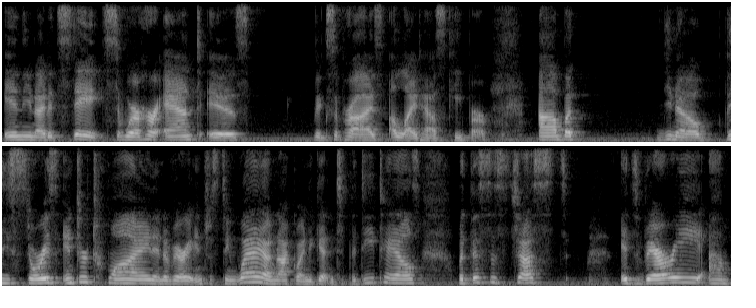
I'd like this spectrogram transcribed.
in the United States, where her aunt is, big surprise, a lighthouse keeper. Uh, but you know, these stories intertwine in a very interesting way. I'm not going to get into the details, but this is just, it's very um,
